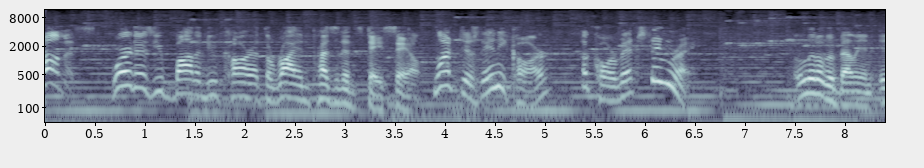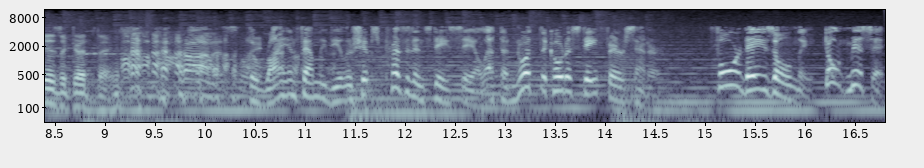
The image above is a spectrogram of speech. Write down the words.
Thomas, word is you bought a new car at the Ryan President's Day sale. Not just any car, a Corvette Stingray. A little rebellion is a good thing. the Ryan Family Dealership's President's Day sale at the North Dakota State Fair Center. Four days only. Don't miss it.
